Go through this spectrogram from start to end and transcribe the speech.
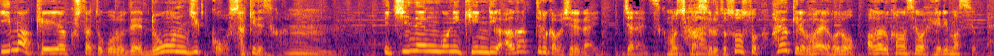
今契約したところでローン実行先ですから。ね、うん。1年後に金利が上がってるかもしれないじゃないですか。もしかすると、はい、そうすると早ければ早いほど上がる可能性は減りますよね。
